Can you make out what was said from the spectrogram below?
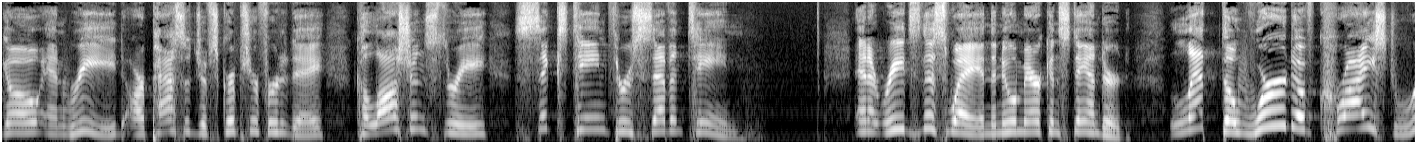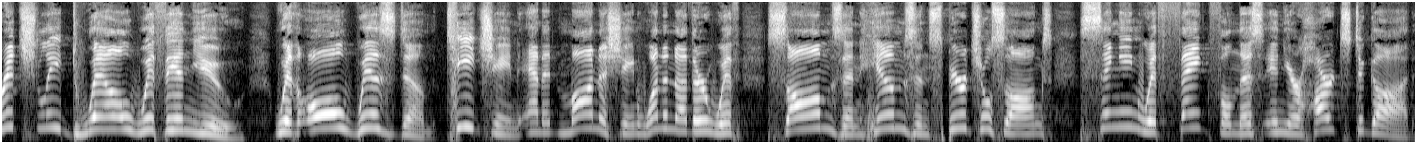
go and read our passage of Scripture for today Colossians 3 16 through 17. And it reads this way in the New American Standard Let the word of Christ richly dwell within you, with all wisdom, teaching and admonishing one another with psalms and hymns and spiritual songs, singing with thankfulness in your hearts to God.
